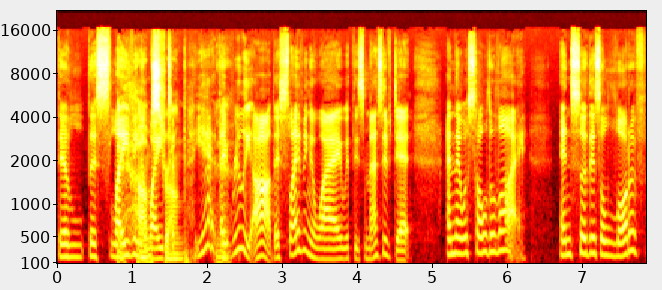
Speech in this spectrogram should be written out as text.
they're they're slaving away to pay- yeah, they really are. They're slaving away with this massive debt and they were sold a lie. And so there's a lot of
